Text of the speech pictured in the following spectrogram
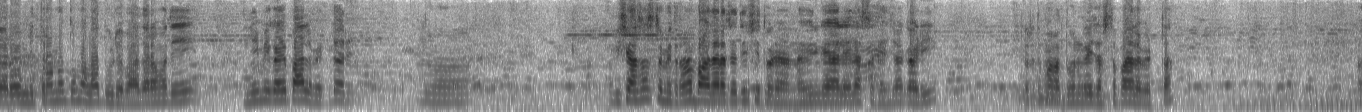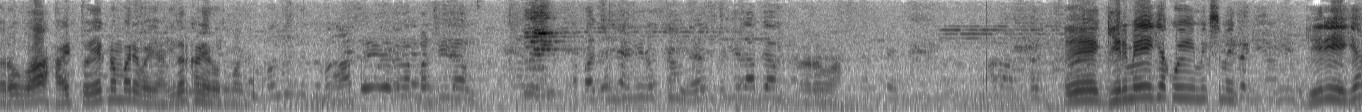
तर मित्रांनो तुम्हाला धुळे बाजारामध्ये नेहमी काही पाहायला भेटणार आहे. विषय असा असतो मित्रांनो बाजाराच्या दिवशी थोड्या नवीन गाई आलेल्या असतात त्यांच्या गाडी. तर तुम्हाला दोन गाई जास्त पाहायला भेटतात. अरे वा हाईट तो एक नंबर आहे भैया. इधर खड़े राहू तुम्हाला. अरे वा. ए गिर में है क्या कोई मिक्स में? गिरी है क्या?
